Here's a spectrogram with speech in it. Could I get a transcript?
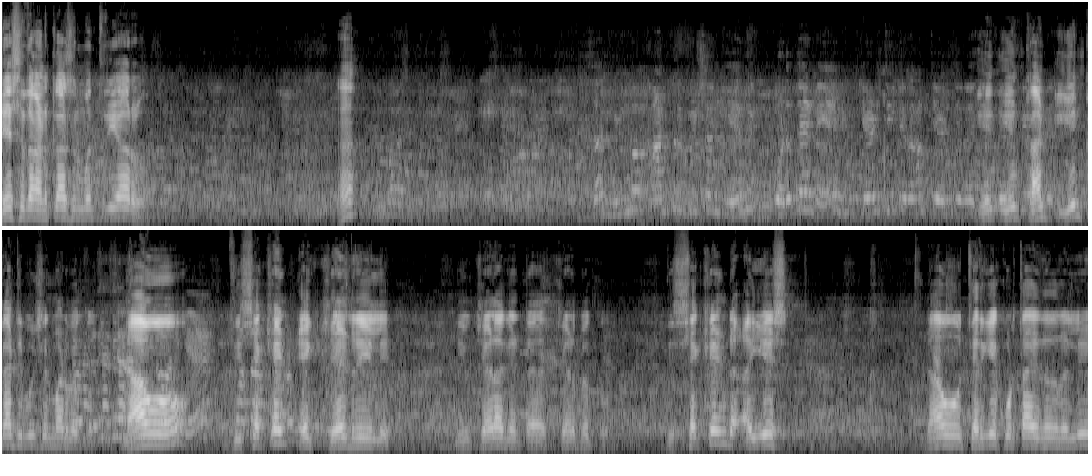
ದೇಶದ ಹಣಕಾಸಿನ ಮಂತ್ರಿ ಯಾರು? ಏನು ಕಾಂಟ್ರಿಬ್ಯೂಷನ್ ಮಾಡಬೇಕು? ನಾವು ದಿ ಸೆಕೆಂಡ್ ಏ ಕೇಳ್ರಿ ಇಲ್ಲಿ. ನೀವು ಕೇಳೋಗಂಟ ಕೇಳಬೇಕು. ದಿ ಸೆಕೆಂಡ್ ಹೈಯೆಸ್ಟ್ ನಾವು ತೆರಿಗೆ ಕೊಡ್ತಾ ಇರೋದ್ರಲ್ಲಿ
